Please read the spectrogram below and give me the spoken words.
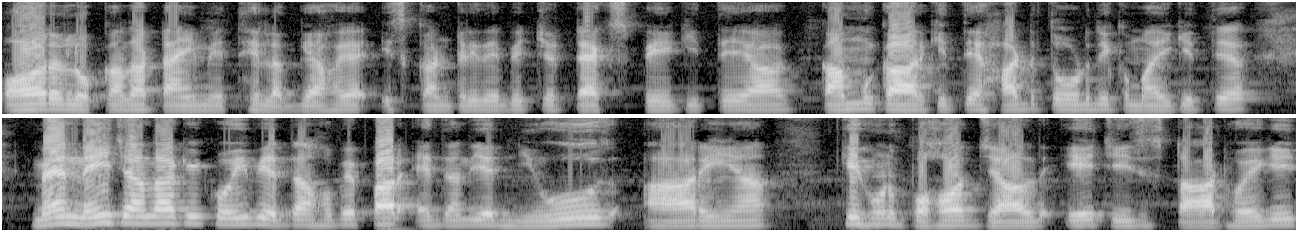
ਔਰ ਲੋਕਾਂ ਦਾ ਟਾਈਮ ਇੱਥੇ ਲੱਗਿਆ ਹੋਇਆ। ਇਸ ਕੰਟਰੀ ਦੇ ਵਿੱਚ ਟੈਕਸ ਪੇ ਕੀਤੇ ਆ, ਕੰਮਕਾਰ ਕੀਤੇ, ਹੱਡ ਤੋੜ ਦੀ ਕਮਾਈ ਕੀਤੀ ਆ। ਮੈਂ ਨਹੀਂ ਚਾਹੁੰਦਾ ਕਿ ਕੋਈ ਵੀ ਇਦਾਂ ਹੋਵੇ, ਪਰ ਇਦਾਂ ਦੀਆਂ ਨਿਊਜ਼ ਆ ਰਹੀਆਂ ਕਿ ਹੁਣ ਬਹੁਤ ਜਲਦ ਇਹ ਚੀਜ਼ ਸਟਾਰਟ ਹੋਏਗੀ।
